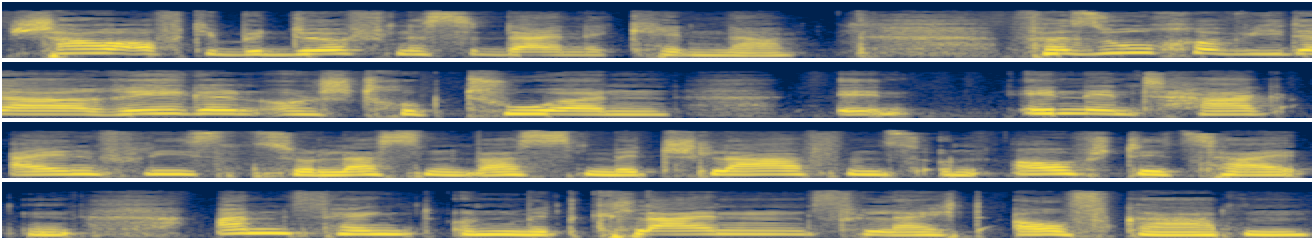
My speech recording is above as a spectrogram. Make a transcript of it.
Schau auf die Bedürfnisse deiner Kinder. Versuche wieder Regeln und Strukturen in, in den Tag einfließen zu lassen, was mit Schlafens- und Aufstehzeiten anfängt und mit kleinen vielleicht Aufgaben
